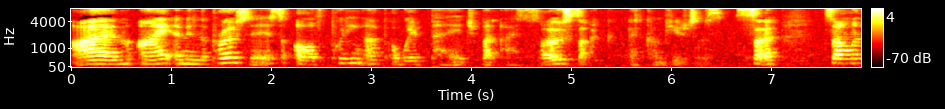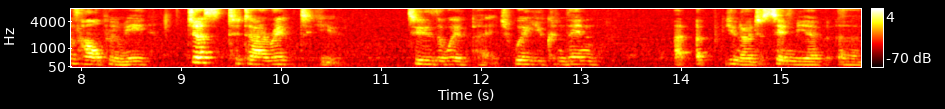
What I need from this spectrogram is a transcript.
Um, I am in the process of putting up a web page, but I so suck at computers. So someone's helping me just to direct you to the web page where you can then uh, uh, you know just send me a, a,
